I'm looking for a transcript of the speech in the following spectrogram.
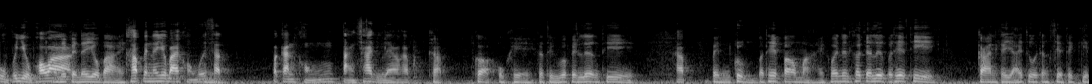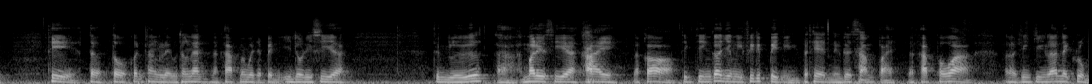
อุบไว้อยู่เพราะอัว่านนี้เป็นนโยบายครับเป็นนโยบายของบริษัท ประกันของต่างชาติอยู่แล้วครับ ครับ ก็โอเค ก็ถือว่าเป็นเรื่องที่ครับเป็นกลุ่มประเทศเป้าหมาย เพราะฉะนั้นเขาจะเลือกประเทศที่การขยายตัวทางเศรษฐกิจที่เติบโตค่อนข้างเร็วทั้งนั้นนะครับ ไม่ว่าจะเป็นอินโดนีเซีย ถึงหรืออามาเลเซียครัไทบยแล้วก็จริง ๆ ก็ยังมีฟิลิปปินส์อีกประเทศหนึ่งด้วยซ้ำไปนะครับ เพราะว่าเอ่อจริง ๆ แล้วในกลุ่ม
